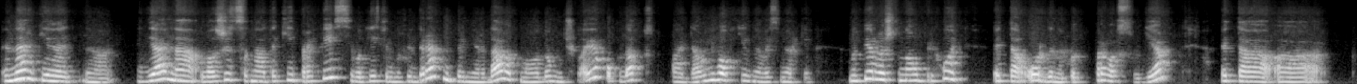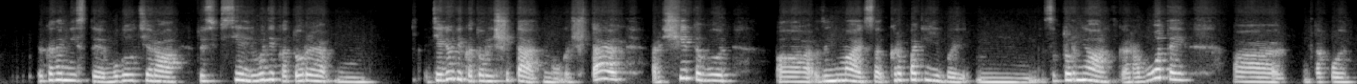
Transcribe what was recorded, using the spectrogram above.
энергия э, идеально ложится на такие профессии, вот если бы выбирать, например, да, вот молодому человеку, куда поступать, да, у него активные восьмерки. Но первое, что на ум приходит, это органы правосудия, это а, экономисты, бухгалтера, то есть все люди, которые, те люди, которые считают много, считают, рассчитывают, а, занимаются кропотливой сатурнианской работой, такой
